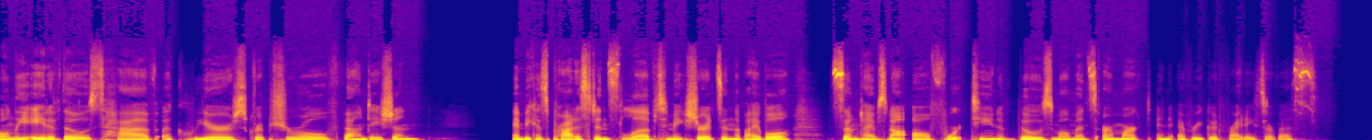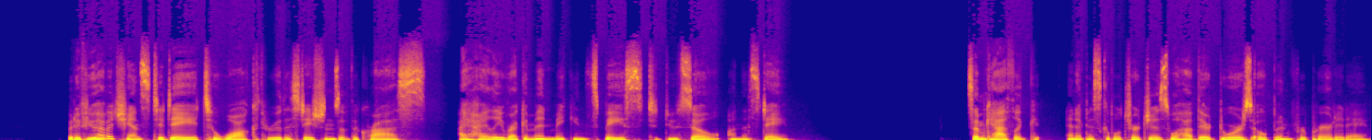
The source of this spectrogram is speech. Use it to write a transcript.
Only eight of those have a clear scriptural foundation. And because Protestants love to make sure it's in the Bible, sometimes not all 14 of those moments are marked in every Good Friday service. But if you have a chance today to walk through the stations of the cross, I highly recommend making space to do so on this day. Some Catholic and Episcopal churches will have their doors open for prayer today.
